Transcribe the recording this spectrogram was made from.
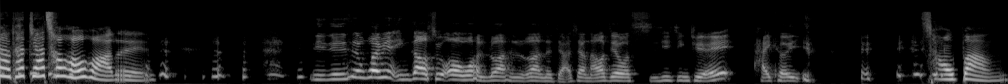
啊，他家超豪华的，哎，你你是外面营造出哦我很乱很乱的假象，然后结果实际进去，哎，还可以。超棒，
